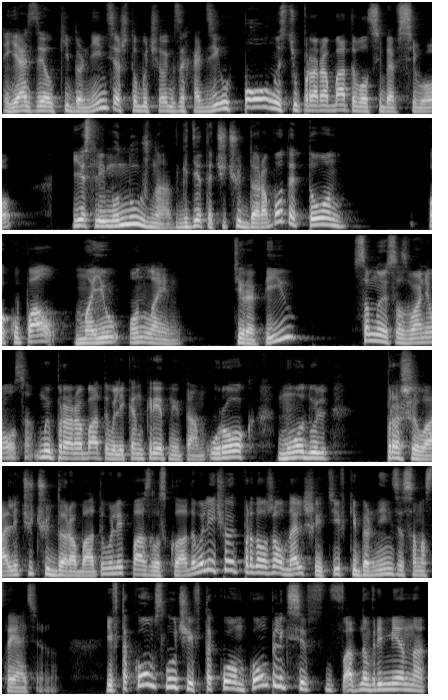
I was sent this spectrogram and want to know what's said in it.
Я сделал киберниндзя, чтобы человек заходил, полностью прорабатывал себя всего. Если ему нужно где-то чуть-чуть доработать, то он покупал мою онлайн-терапию, со мной созванивался, мы прорабатывали конкретный там урок, модуль, прошивали, чуть-чуть дорабатывали, пазлы складывали, и человек продолжал дальше идти в киберниндзя самостоятельно. И в таком случае, в таком комплексе одновременно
